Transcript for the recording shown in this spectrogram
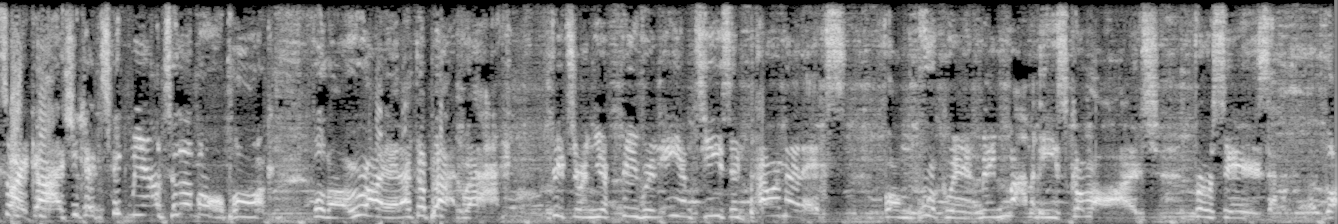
That's right, guys. You can take me out to the ballpark for the riot at the Bat Rack featuring your favorite EMTs and paramedics from Brooklyn, Maimonides Garage versus the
